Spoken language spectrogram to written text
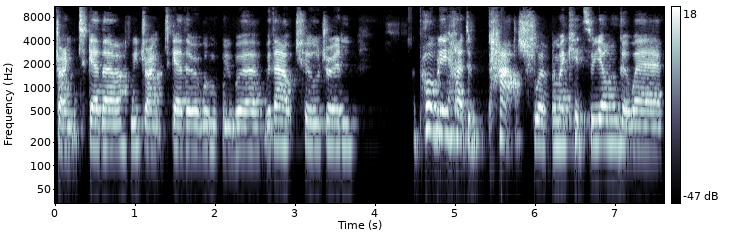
drank together. We drank together when we were without children. I probably had a patch when my kids were younger where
